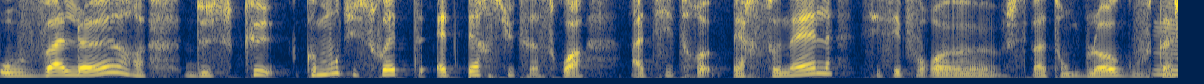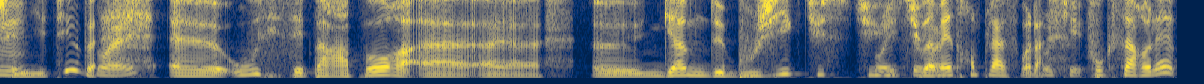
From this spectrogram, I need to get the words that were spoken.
aux valeurs de ce que. Comment tu souhaites être perçu, que ça soit à titre personnel, si c'est pour, euh, je sais pas, ton blog ou ta Mhm. chaîne YouTube, Ouais. euh, ou si c'est par rapport à, à- à, euh, une gamme de bougies que tu, tu, Oui, tu c'est vas vrai. mettre en place. Voilà. Faut que ça relève.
